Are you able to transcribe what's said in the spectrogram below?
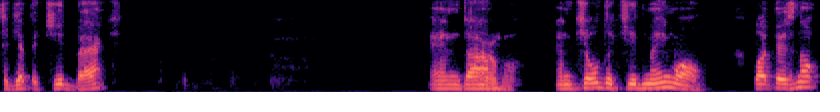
to get the kid back. And um, terrible. and killed the kid meanwhile. Like there's not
